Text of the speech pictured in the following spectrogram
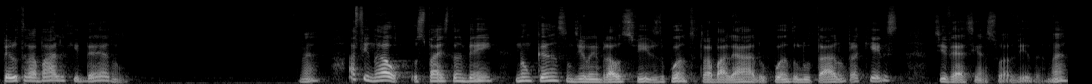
pelo trabalho que deram. Né? Afinal, os pais também não cansam de lembrar os filhos o quanto trabalharam, o quanto lutaram para que eles tivessem a sua vida, né?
